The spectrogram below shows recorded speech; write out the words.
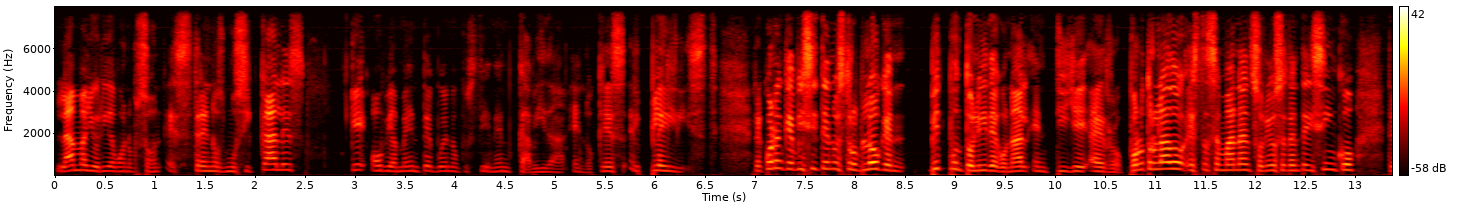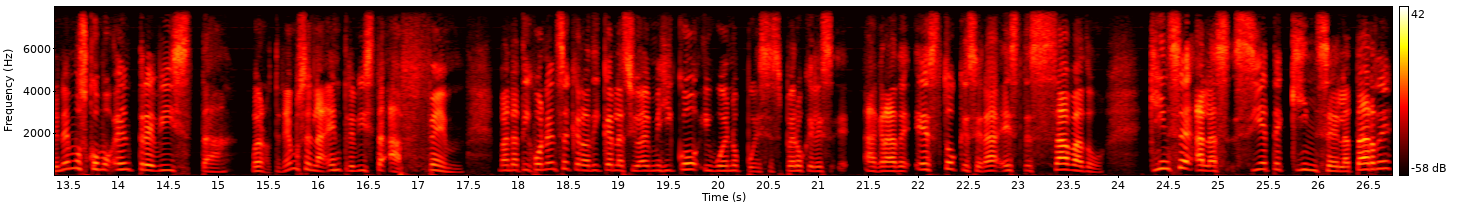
La mayoría, bueno, pues son estrenos musicales que obviamente, bueno, pues tienen cabida en lo que es el playlist. Recuerden que visiten nuestro blog en bit.ly diagonal en TJI Rock. Por otro lado, esta semana en Sonido 75 tenemos como entrevista bueno, tenemos en la entrevista a FEM, banda tijuanense que radica en la Ciudad de México y bueno, pues espero que les eh, agrade esto que será este sábado 15 a las 7.15 de la tarde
